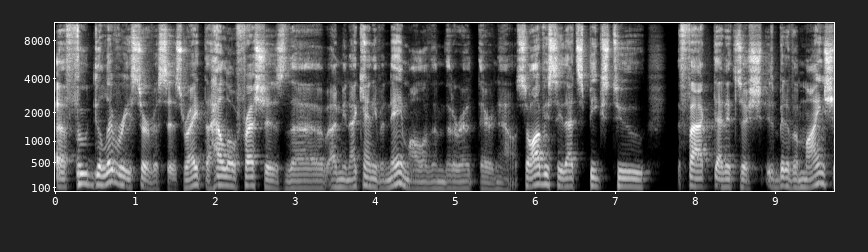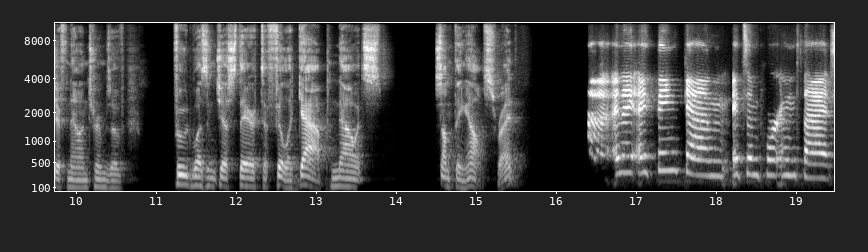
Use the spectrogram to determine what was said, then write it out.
uh, food delivery services, right? The Hello Freshes, the I mean, I can't even name all of them that are out there now. So obviously, that speaks to the fact that it's a, it's a bit of a mind shift now in terms of food wasn't just there to fill a gap. Now it's something else, right? and I, I think um, it's important that,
